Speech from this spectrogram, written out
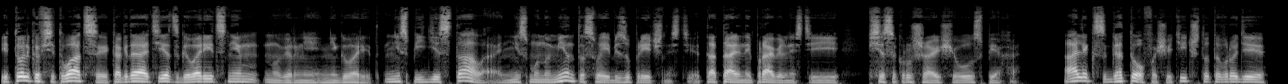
И только в ситуации, когда отец говорит с ним, ну, вернее, не говорит, не с пьедестала, не с монумента своей безупречности, тотальной правильности и всесокрушающего успеха, Алекс готов ощутить что-то вроде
